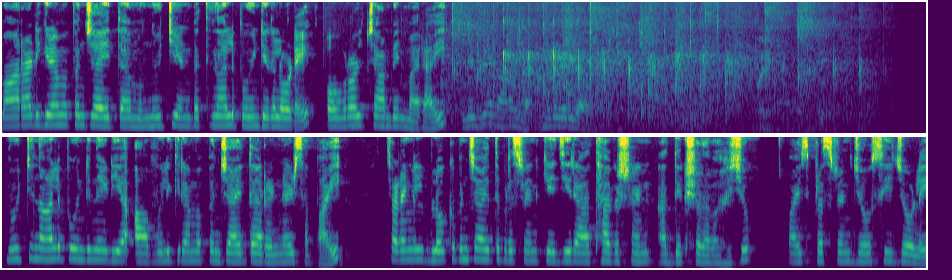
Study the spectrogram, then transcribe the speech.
മാറാടി ഗ്രാമപഞ്ചായത്ത് മുന്നൂറ്റി എൺപത്തിനാല് പോയിന്റുകളോടെ ഓവറോൾ ചാമ്പ്യന്മാരായി. നൂറ്റിനാല് പോയിന്റ് നേടിയ ആവോലി ഗ്രാമപഞ്ചായത്ത് റണ്ണേഴ്സ് അപ്പായി. ചടങ്ങിൽ block panchayat president K G Radhakrishnan അധ്യക്ഷത വഹിച്ചു. Vice president Josy Jolly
